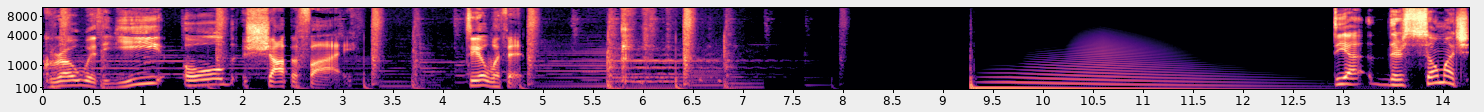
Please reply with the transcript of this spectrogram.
grow with ye old Shopify. Deal with it. Deeyah, there's so much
